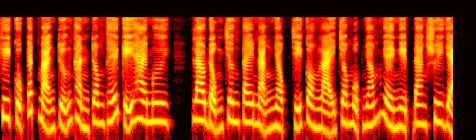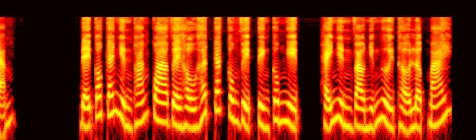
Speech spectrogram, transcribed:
Khi cuộc cách mạng trưởng thành trong thế kỷ 20, lao động chân tay nặng nhọc chỉ còn lại cho một nhóm nghề nghiệp đang suy giảm. Để có cái nhìn thoáng qua về hầu hết các công việc tiền công nghiệp, hãy nhìn vào những người thợ lợp mái,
